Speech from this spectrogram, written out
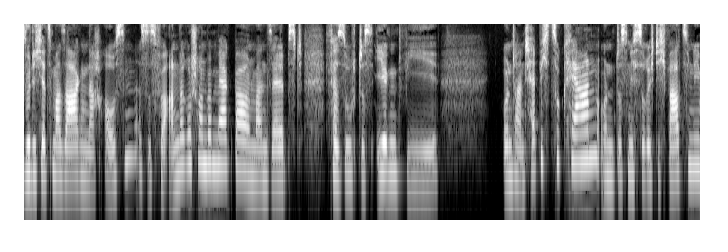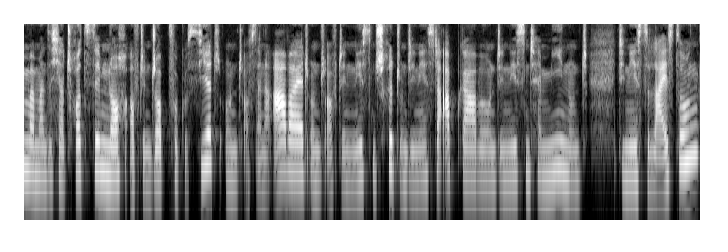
würde ich jetzt mal sagen, nach außen. Es ist für andere schon bemerkbar und man selbst versucht es irgendwie unter den Teppich zu kehren und das nicht so richtig wahrzunehmen, weil man sich ja trotzdem noch auf den Job fokussiert und auf seine Arbeit und auf den nächsten Schritt und die nächste Abgabe und den nächsten Termin und die nächste Leistung.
